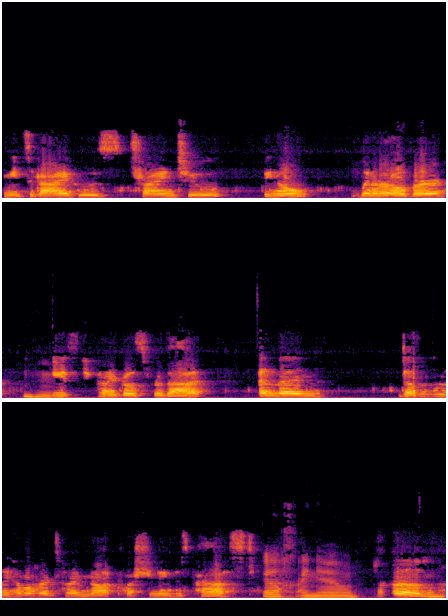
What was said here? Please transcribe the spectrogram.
meets a guy who's trying to, you know, win her over. Mhm. Easily kind of goes for that. And then doesn't really have a hard time not questioning his past. Ugh, I know. Um,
